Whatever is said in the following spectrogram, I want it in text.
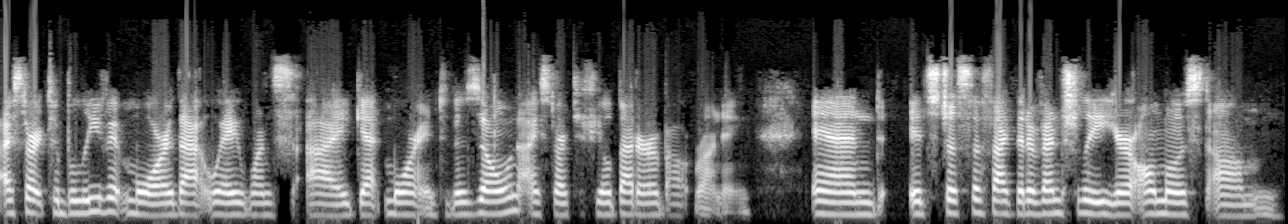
I start to believe it more. That way, once I get more into the zone, I start to feel better about running. And it's just the fact that eventually you're almost, um,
